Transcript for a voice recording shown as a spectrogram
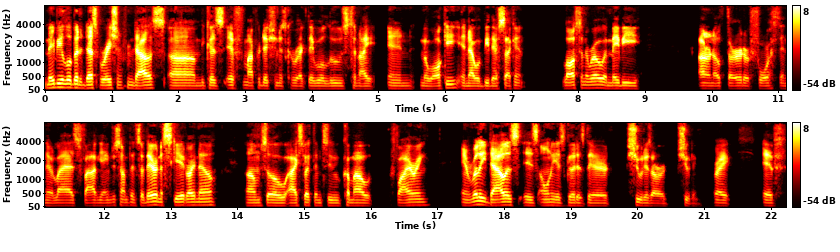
Maybe a little bit of desperation from Dallas, um, because if my prediction is correct, they will lose tonight in Milwaukee, and that would be their second loss in a row, and maybe I don't know, third or fourth in their last five games or something. So they're in a skid right now. Um, so I expect them to come out firing. And really, Dallas is only as good as their shooters are shooting, right? If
